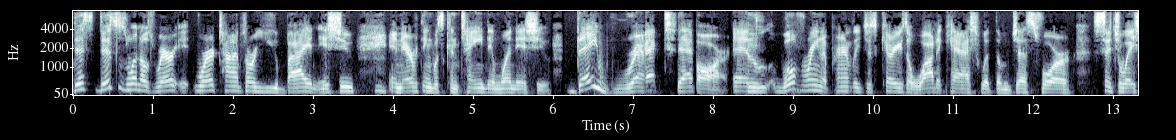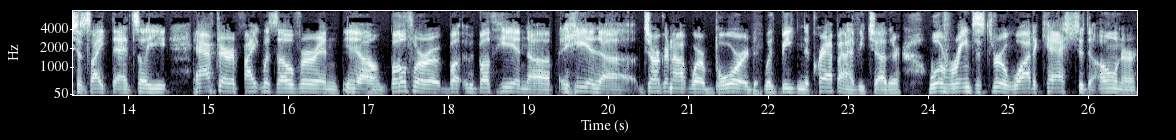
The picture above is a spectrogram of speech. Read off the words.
this this is one of those rare rare times where you buy an issue and everything was contained in one issue. They wrecked that bar. And Wolverine apparently just carries a wad of cash with them just for situations like that. So he after a fight was over, and you know both were both he and uh, he and uh, Juggernaut were bored with beating the crap out of each other. Wolverine just threw a wad of cash to the owner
